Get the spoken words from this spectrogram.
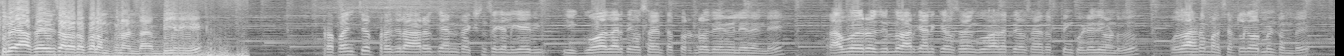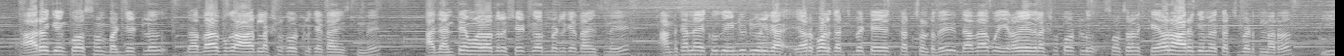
కిలో యాభై ఐదు నుంచి అరవై రూపాయలు అమ్ముతున్నాను బియ్యం ప్రపంచ ప్రజల ఆరోగ్యాన్ని రక్షించగలిగేది ఈ గో ఆధారిత వ్యవసాయం తప్ప రెండోది ఏమీ లేదండి. రాబోయే రోజుల్లో ఆర్గానిక్ వ్యవసాయం గో ఆధారిత వ్యవసాయం తప్ప ఇంకోటేది ఉండదు. ఉదాహరణ మన సెంట్రల్ గవర్నమెంట్ ఉంది. ఆరోగ్యం కోసం బడ్జెట్లో దాదాపుగా ఆరు లక్షల కోట్లు కేటాయిస్తుంది. అది అంతే మోతాదులో స్టేట్ గవర్నమెంట్లు కేటాయిస్తుంది అంతకన్నా ఎక్కువగా ఇండివిజువల్గా ఎవరికి వాళ్ళు ఖర్చు పెట్టే ఖర్చు ఉంటుంది. దాదాపు ఇరవై ఐదు లక్షల కోట్లు సంవత్సరానికి కేవలం ఆరోగ్యం మీద ఖర్చు పెడుతున్నారు. ఈ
